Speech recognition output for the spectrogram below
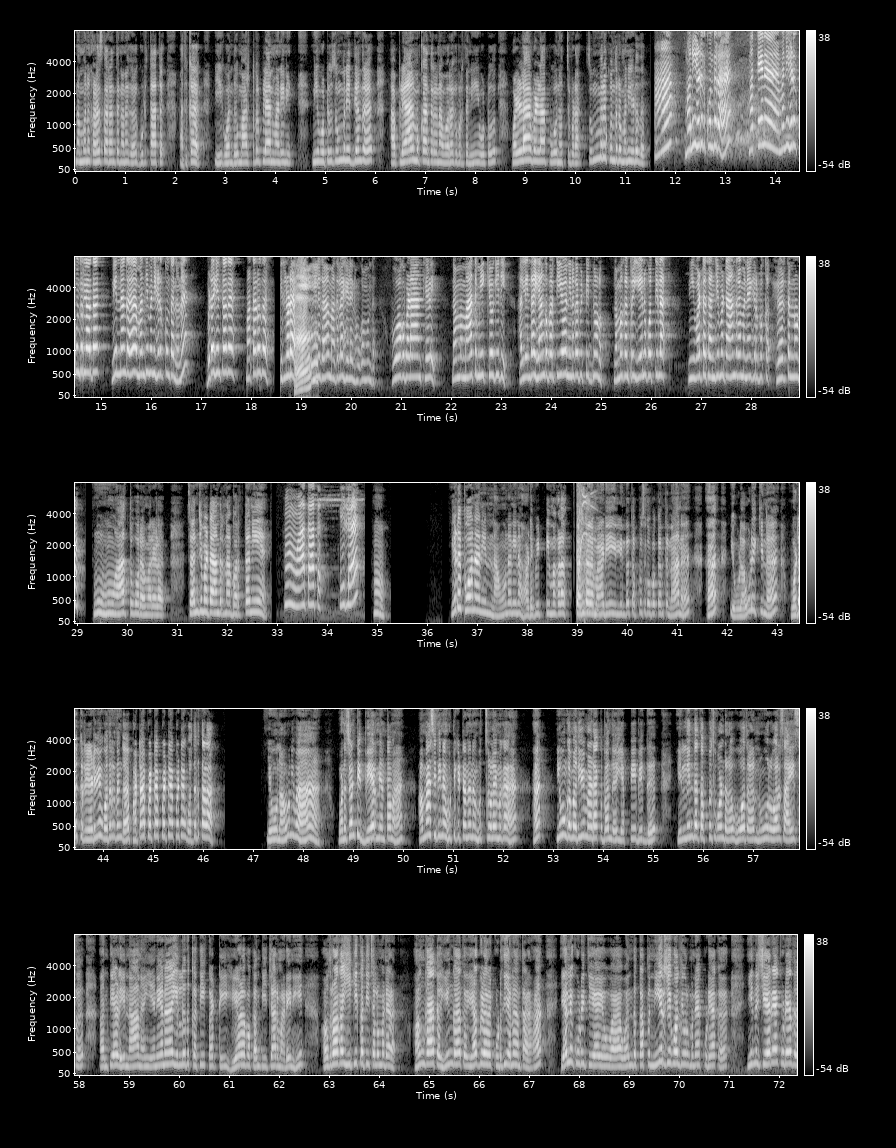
ನಮ್ಮನ್ನು ಕಳಿಸ್ತಾರಂತ ನನಗೆ ಗುರ್ತಾತ. ಅದಕ್ಕೆ ಈಗ ಒಂದು ಮಾಸ್ಟರ್ ಪ್ಲ್ಯಾನ್ ಮಾಡೀನಿ. ನೀ ಒಟ್ಟು ಸುಮ್ಮನೆ ಇದ್ದೆ ಅಂದ್ರೆ ಆ ಪ್ಲ್ಯಾನ್ ಮುಖಾಂತರ ನಾ ಹೊರಗೆ ಬರ್ತೀನಿ. ಒಟ್ಟು ಒಳ್ಳ ಬಳ್ಳ ಫೋನ್ ಹಚ್ಚಬೇಡ. ಸುಮ್ಮನೆ ಕುಂದ್ರ ಮನಿ ಹಿಡಿದು. ಆ? ಮನಿ ಹಿಡಿದು ಕುಂದ್ರ? ಮತ್ತೇನ ಮನಿ ಹಿಡಿದು ಕುಂದ್ರಲಾರ್ದ? ನಿನ್ನಂಗ ಮಂದಿ ಮನಿ ಹಿಡಿದು ಕುಂತಾನ ಬಿಡಗಿಂತದ ಮಾತಾಡೋದ? ಇಲ್ಲ ನೋಡ ನಿನಗ ಮೊದಲ ಹೇಳೇನ್ ಹೋಗೋ ಮುಂದ ಹೋಗಬೇಡ ಅಂತ ಹೇಳಿ ನಮ್ಮ ಮಾತು ಮೀಕಿ ಹೋಗಿದಿ ಅಲ್ಲಿಂದ ಹೆಂಗ ಬರ್ತೀಯೋ ನಿನಗ ಬಿಟ್ಟಿದ್ ನೋಡು ನಮಗಂತ್ರ ಏನು ಗೊತ್ತಿಲ್ಲ ನೀ ಒಟ್ಟ ಸಂಜೆ ಮಟ ಅಂದ್ರ ಮನ್ಯಾಗ ಇರ್ಬೇಕು ಹೇಳ್ತಾನೆ ನೋಡು ಹ್ಞೂ ಹ್ಞೂ ಆತ್ ತಗೋರ ಮರಳ ಸಂಜೆ ಮಠ ಅಂದ್ರೆ ನಾ ಬರ್ತಾನಿ. ಹ್ಮ್ ಆತ ಆತ. ಇಡ್ಲಾ? ಹ್ಮ್. ಇಡ ಪೋನ ನೀನ್ ನಾವುನ ನಿನ್ನ ಹಡಬಿಟ್ಟಿ ಮಗಳ. ಹಂಗಾರ ಮಾಡಿ ಇಲ್ಲಿಂದ ತಪ್ಪಿಸ್ಕೋಬೇಕಂತ ನಾನು ಹಾ ಇವಳ ಅವಳಕ್ಕಿನ್ನ ಒಡಕ್ ರೇಡ್ವೆ ಒದ್ರದಂಗ ಪಟ ಪಟ ಪಟ ಪಟ ಒದರ್ತಾಳ. ಇವ್ ನಾವು ನೀವ ಒಣಸಂಟಿ ಬೇರ್ ನಿಂತವ ಅಮಾಸಿ ದಿನ ಹುಟ್ಟಿಕಿಟ್ಟನ ನಮ್ಮ ಹುಚ್ಚೋಳೆ ಮಗ ಹಾ ಇವಂಗ ಮದ್ವಿ ಮಾಡಾಕ ಬಂದು ಎಪ್ಪಿ ಬಿದ್ದು ಇಲ್ಲಿಂದ ತಪ್ಪಿಸ್ಕೊಂಡ್ರೆ ಹೋದ್ರ ನೂರು ವರ್ಷ ಆಯ್ಸು ಅಂತೇಳಿ ನಾನು ಏನೇನ ಇಲ್ಲದ ಕತಿ ಕಟ್ಟಿ ಹೇಳ್ಬೇಕಂತ ವಿಚಾರ ಮಾಡೀನಿ. ಅದ್ರಾಗ ಈಕಿ ಕತಿ ಚಲೋ ಮಾಡ್ಯಾಳ. ಹಂಗಾತು ಹಿಂಗಾತು ಎಗ್ಳರ ಕುಡ್ದಿಯನ ಅಂತ? ಎಲ್ಲಿ ಕುಡಿತೀಯ ಯವ್ವ? ಒಂದು ಕಪ್ ನೀರು ಸಿಗೋಲ್ತಿ ಇವ್ರ ಮನ್ಯಾಗ ಕುಡಿಯಾಕ. ಇನ್ನು ಸೇರೆ ಕುಡಿಯೋದು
